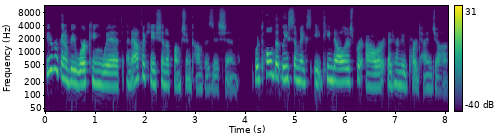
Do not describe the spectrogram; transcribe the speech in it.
Here we're going to be working with an application of function composition. We're told that Lisa makes $18 per hour at her new part-time job.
